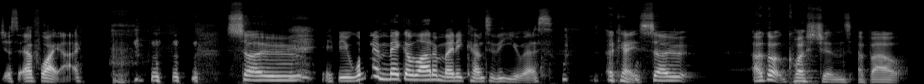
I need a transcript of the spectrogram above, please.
Just FYI. so, If you want to make a lot of money, come to the US. okay, so I got questions about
